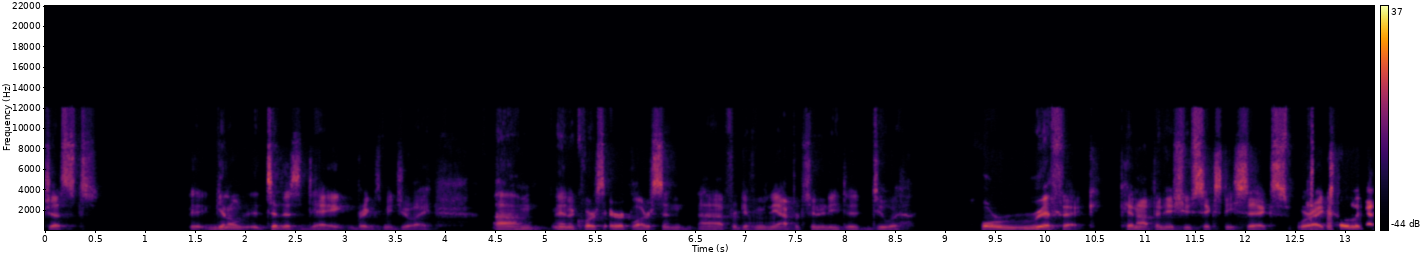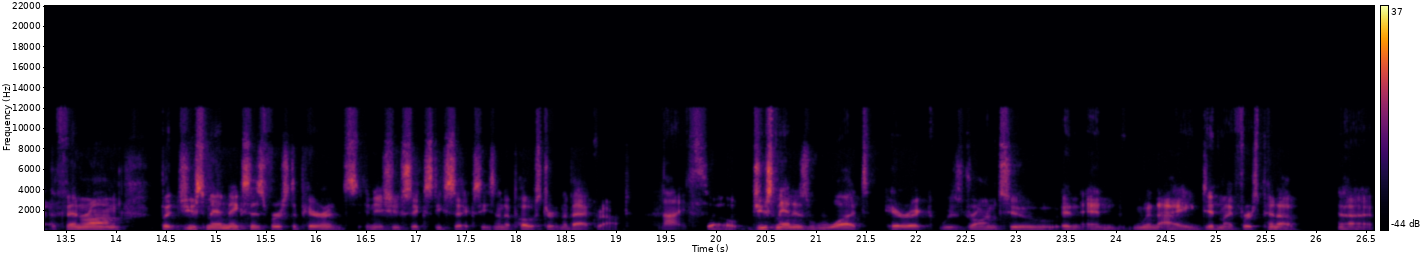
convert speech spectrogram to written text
just, you know, to this day brings me joy. Um, and of course, Erik Larsen uh, for giving me the opportunity to do a horrific pinup in issue 66, where I totally got the fin wrong. But Juiceman makes his first appearance in issue 66. He's in a poster in the background. Nice. So Juiceman is what Erik was drawn to. And, and when I did my first pinup, uh,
